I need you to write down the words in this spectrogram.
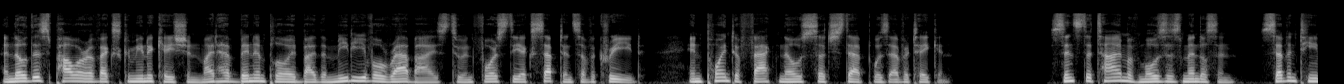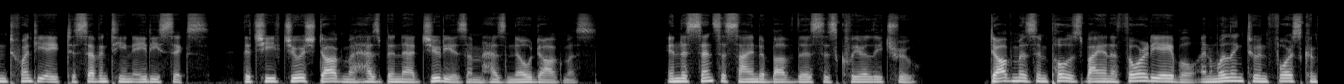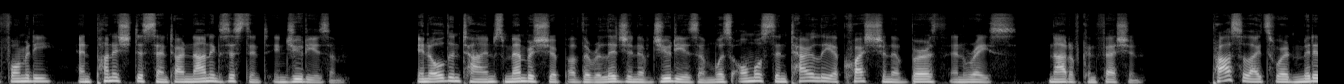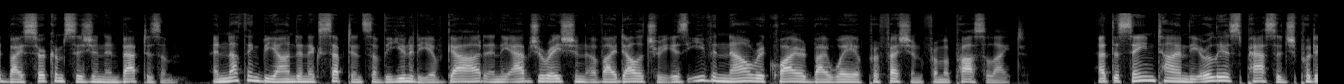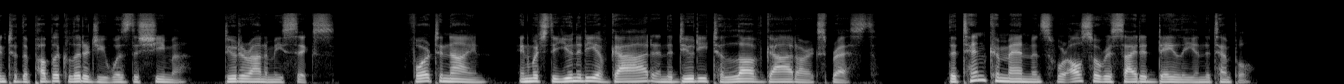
And though this power of excommunication might have been employed by the medieval rabbis to enforce the acceptance of a creed, in point of fact no such step was ever taken. Since the time of Moses Mendelssohn, 1728 to 1786, the chief Jewish dogma has been that Judaism has no dogmas in the sense assigned above, this is clearly true. Dogmas imposed by an authority able and willing to enforce conformity and punish dissent are non existent in Judaism. In olden times, membership of the religion of Judaism was almost entirely a question of birth and race, not of confession. Proselytes were admitted by circumcision and baptism, and nothing beyond an acceptance of the unity of God and the abjuration of idolatry is even now required by way of profession from a proselyte. At the same time, the earliest passage put into the public liturgy was the Shema, Deuteronomy 6 4 9, in which the unity of God and the duty to love God are expressed. The Ten Commandments were also recited daily in the temple.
